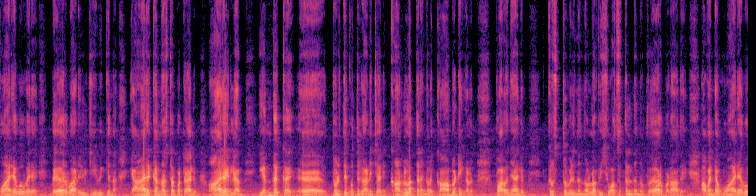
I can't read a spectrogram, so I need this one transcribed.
വരവ് വരെ വേർപാടിൽ ജീവിക്കുന്ന ആരൊക്കെ നഷ്ടപ്പെട്ടാലും ആരെല്ലാം എന്തൊക്കെ തൊഴുത്തിക്കുത്ത് കാണിച്ചാലും കള്ളത്തരങ്ങൾ കാപട്യങ്ങൾ പറഞ്ഞാലും ക്രിസ്തുവിൽ നിന്നുള്ള വിശ്വാസത്തിൽ നിന്ന് വേർപെടാതെ അവന്റെ വരവ്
